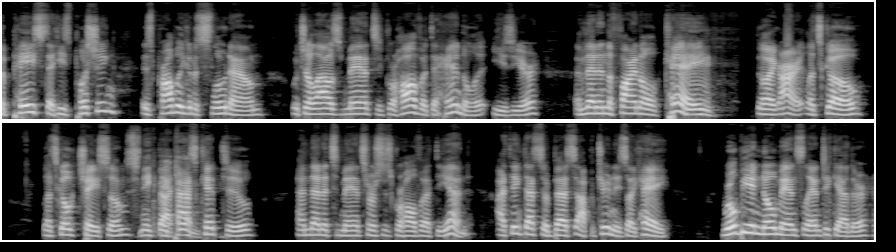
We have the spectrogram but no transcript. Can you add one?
the pace that he's pushing is probably going to slow down, which allows Mantz and Grijalva to handle it easier. And then in the final K, Mm. They're like, all right, let's go. Let's go chase them. Sneak They back pass in. Kiptoo, and then it's Mantz versus Grijalva at the end. I think that's their best opportunity. It's like, hey, we'll be in no man's land together.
